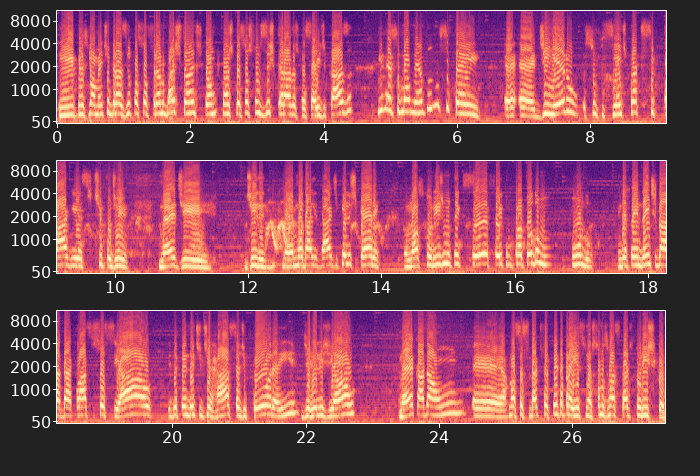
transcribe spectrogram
E principalmente o Brasil está sofrendo bastante. Então, as pessoas estão desesperadas para sair de casa e nesse momento não se tem é, é, dinheiro suficiente para que se pague esse tipo de, né, de, de é, modalidade que eles querem. O nosso turismo tem que ser feito para todo mundo, independente da, da, classe social, independente de raça, de cor aí, de religião, né? Cada um, é, a nossa cidade foi feita para isso. Nós somos uma cidade turística.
